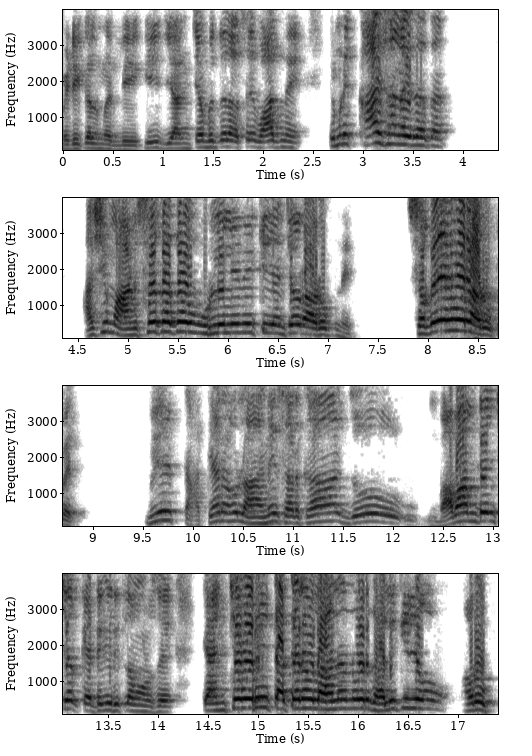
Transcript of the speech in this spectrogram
मेडिकल मधली की ज्यांच्याबद्दल असे वाद नाही? ते म्हणजे काय सांगायचं आता? अशी माणसंच आता उरलेली नाही की ज्यांच्यावर आरोप नाहीत. सगळ्यांवर आरोप आहेत. म्हणजे तात्याराव लहानेसारखा जो बाबा आमट्यांच्या कॅटेगरीतला माणूस आहे त्यांच्यावरही तात्याराव लहानांवर झाले की हो? आरोप.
